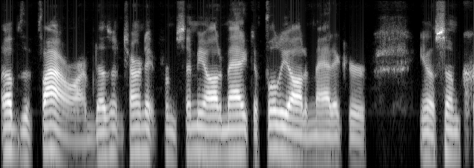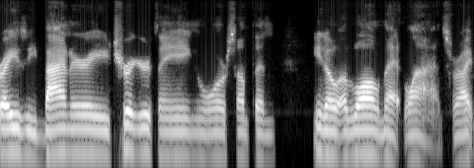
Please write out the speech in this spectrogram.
of the firearm doesn't turn it from semi-automatic to fully automatic or you know some crazy binary trigger thing or something you know along that lines right?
